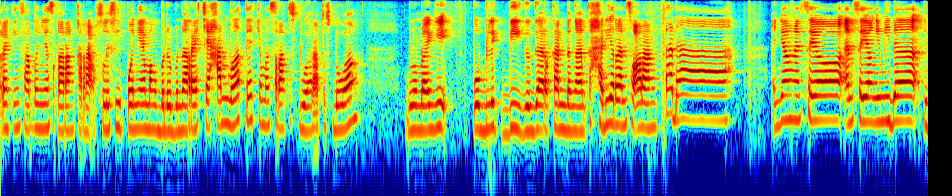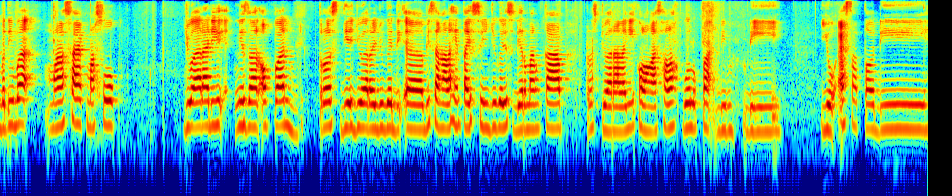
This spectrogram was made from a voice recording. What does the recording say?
ranking satunya sekarang karena selisih poinnya emang bener-bener recehan banget ya cuma 100 200 doang. Belum lagi publik digegarkan dengan kehadiran seorang tada Annyeonghaseyo, Anseong Imida. Tiba-tiba masak masuk juara di Zealand Open terus dia juara juga di, uh, bisa ngalahin Tyson juga di Sudirman Cup. Terus juara lagi kalau nggak salah gue lupa di di US atau di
